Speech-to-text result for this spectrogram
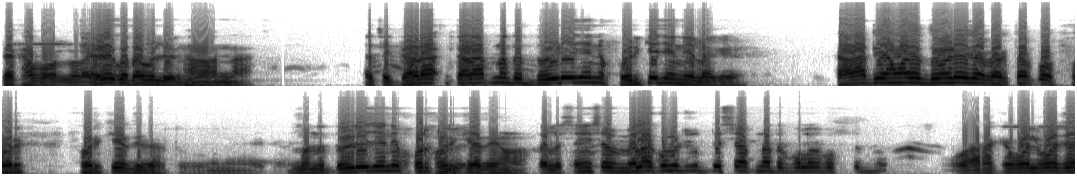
দেখাবো লড়াই। এর কথা বলি হ্যাঁ না। আচ্ছা গাড়া কাড়া আপনাদের দৌড়ে যায় না ফরকে যায় নিয়ে লাগে। কাড়াটি আমাদের দৌড়ে যাবে তারপর ফর- ফরকিয়ে দিবে একটু মানে মানে দৌড়ে যায় না ফরকে দেবে হ্যাঁ। তাহলে সেই হিসাবে মেলা কমিটির উদ্দেশ্যে আপনাদের বলার বক্তব্য? ওরাকে বলব যে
